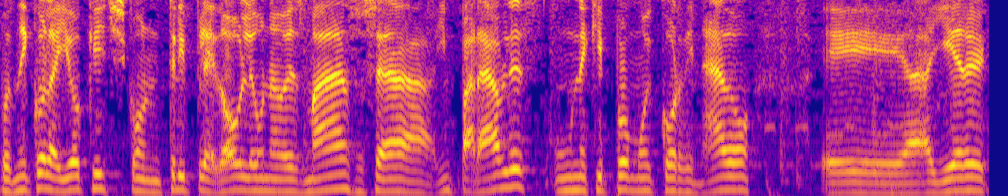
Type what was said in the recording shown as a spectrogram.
pues Nikola Jokic con triple doble una vez más, o sea, imparables, un equipo muy coordinado. Eh, ayer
